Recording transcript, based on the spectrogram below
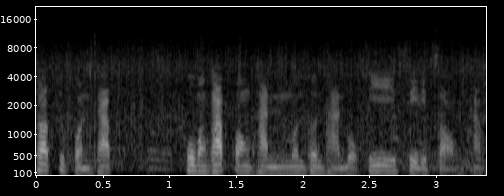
ชอบทุกผลครับ ผู้บังคับกองพันมณฑลฐานบกที่ 42 ครับ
